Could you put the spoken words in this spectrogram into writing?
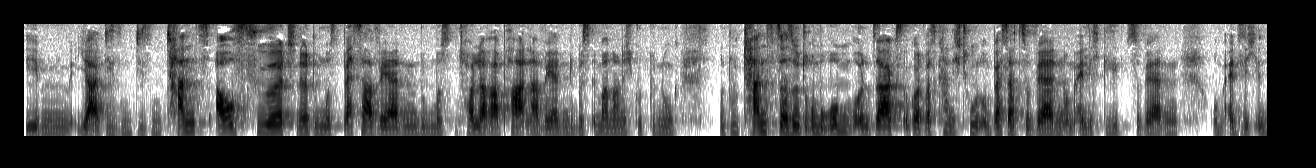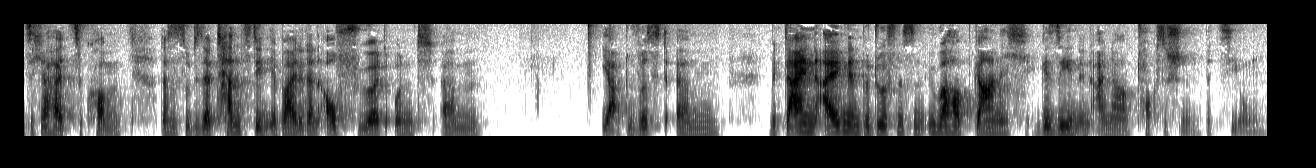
eben ja diesen, diesen Tanz aufführt. Ne? Du musst besser werden, du musst ein tollerer Partner werden, du bist immer noch nicht gut genug und du tanzt da so drumrum und sagst, oh Gott, was kann ich tun, um besser zu werden, um endlich geliebt zu werden, um endlich in Sicherheit zu kommen. Das ist so dieser Tanz, den ihr beide dann aufführt und ähm, ja, du wirst ähm, mit deinen eigenen Bedürfnissen überhaupt gar nicht gesehen in einer toxischen Beziehung.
